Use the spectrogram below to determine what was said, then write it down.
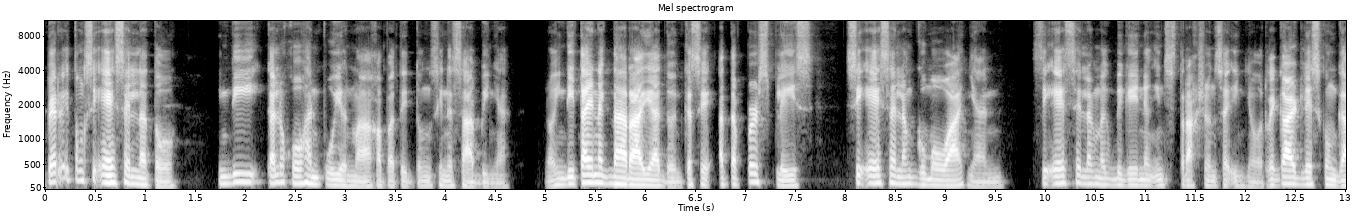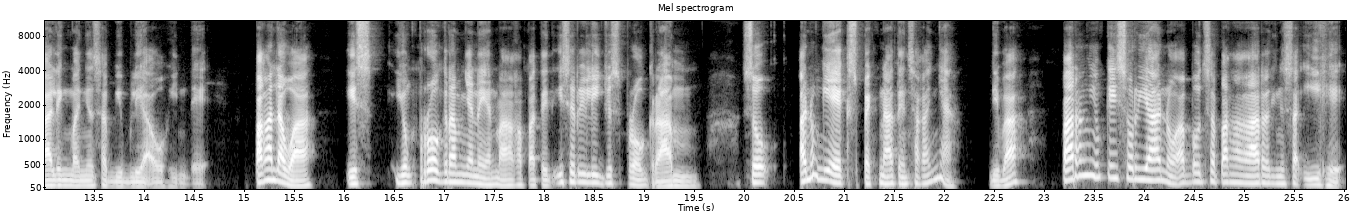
Pero itong si Esel na to, hindi kalokohan po yun mga kapatid itong sinasabi niya. No, hindi tayo nagdaraya doon kasi at the first place, si Esel lang gumawa niyan. Si Esel lang nagbigay ng instruction sa inyo regardless kung galing man yun sa Biblia o hindi. Pangalawa is yung program niya na yan, mga kapatid, is a religious program. So, anong i-expect natin sa kanya? Di ba? Parang yung kay Soriano about sa pangangaral niya sa ihi.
